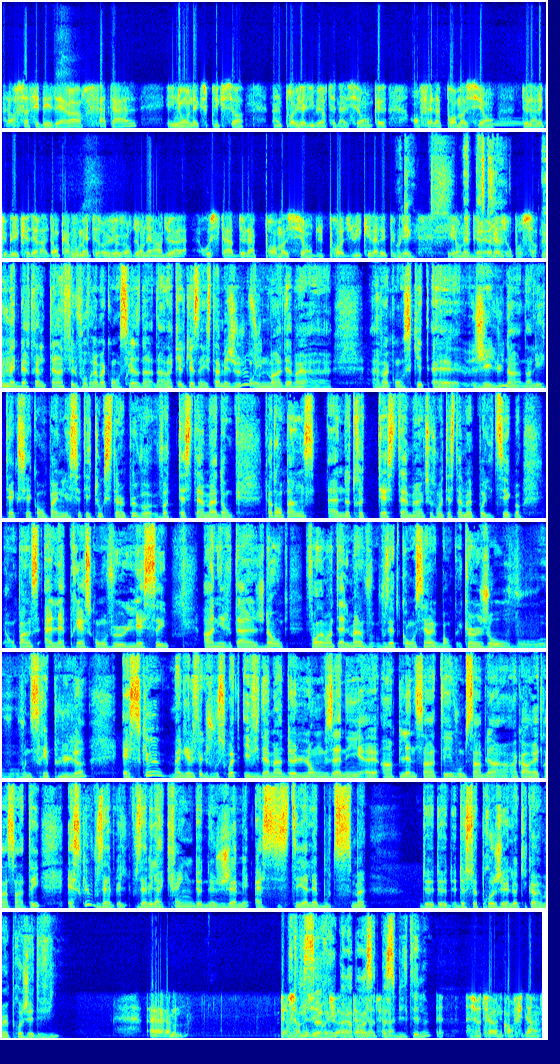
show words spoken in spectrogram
Alors ça, c'est des erreurs fatales, et nous, on explique ça dans le projet Liberté Nation, qu'on fait la promotion de la République fédérale. Donc, quand vous m'interrogez aujourd'hui, on est rendu au stade de la promotion du produit qui est la République et on a créé un réseau pour ça. Maître Bertrand, le temps file, il faut vraiment qu'on se laisse dans, dans, quelques instants, mais je veux juste vous demander avant, euh, avant qu'on se quitte, euh, j'ai lu dans, dans, les textes qui accompagnent le site et tout que c'était un peu votre testament. Donc, quand on pense à notre testament, que ce soit un testament politique, bon, on pense à l'après, à ce qu'on veut laisser en héritage. Donc, fondamentalement, vous, vous êtes conscient bon, qu'un jour, vous, vous, vous, ne serez plus là. Est-ce que, malgré le fait que je vous souhaite évidemment de longues années euh, en pleine santé, vous me semblez encore être en santé, est-ce que vous avez, vous avez la crainte de ne jamais assister à l'aboutissement de, de, de ce projet-là, qui est carrément un projet de vie? Euh, personne ne nous par rapport à cette possibilité-là? Euh, je vais te faire une confidence.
